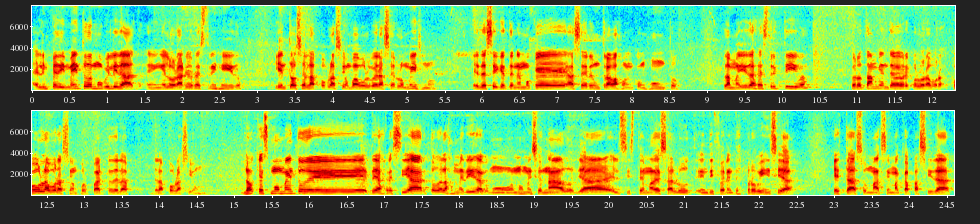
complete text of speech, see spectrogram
el impedimento de movilidad en el horario restringido y entonces la población va a volver a hacer lo mismo. Es decir, que tenemos que hacer un trabajo en conjunto. La medida restrictiva, pero también debe haber colaboración por parte de la población. No, que es momento de, arreciar todas las medidas, como hemos mencionado, ya el sistema de salud en diferentes provincias está a su máxima capacidad,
